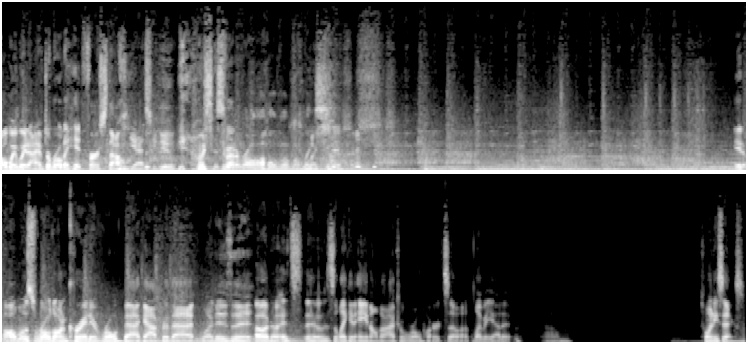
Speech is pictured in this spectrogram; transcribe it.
Oh wait, wait, I have to roll to hit first though. Yes, you do. I was just about to roll all of them. I'm like, shit. It almost rolled on crit. It rolled back after that. what is it? Oh no, it's it was like an eight on the actual roll part. So uh, let me add it. Um, Twenty six.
